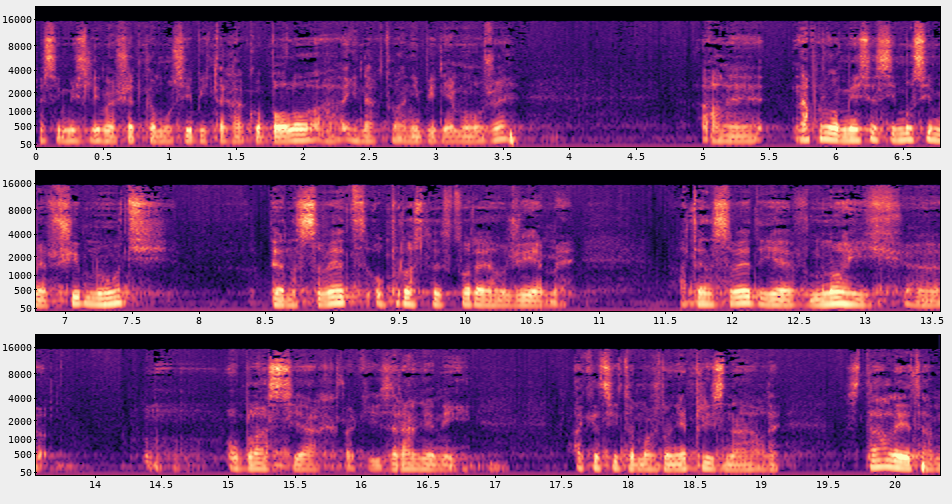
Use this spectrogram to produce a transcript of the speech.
že si myslíme, všetko musí byť tak, ako bolo a inak to ani byť nemôže. Ale na prvom mieste si musíme všimnúť ten svet, uprostred ktorého žijeme. A ten svet je v mnohých e, oblastiach taký zranený. Aj keď si to možno neprizná, ale stále je tam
